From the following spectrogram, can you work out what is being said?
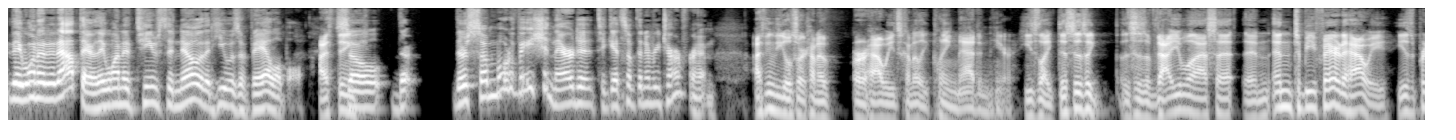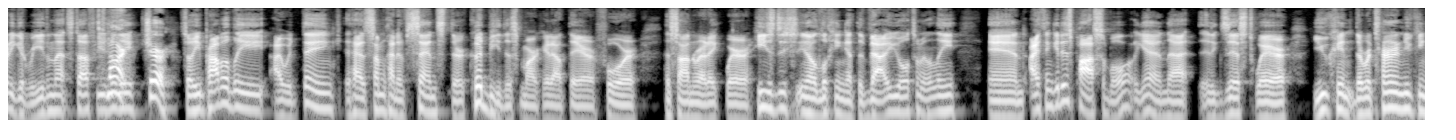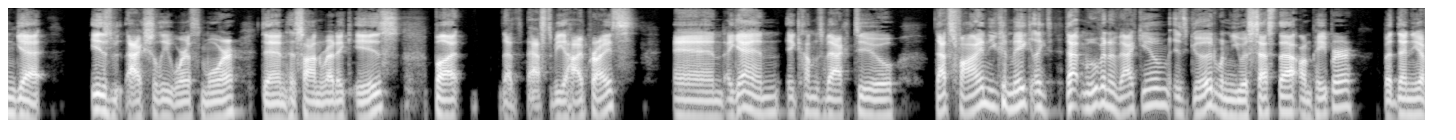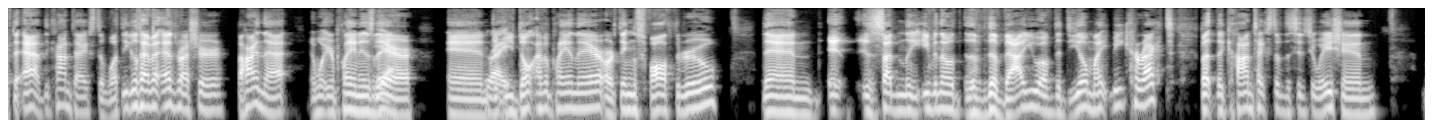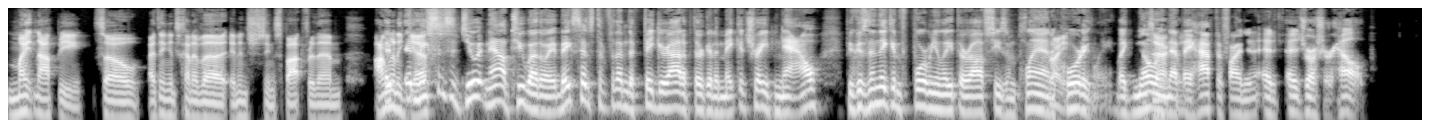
They wanted it out there. They wanted teams to know that he was available. I think So there, there's some motivation there to to get something in return for him. I think the Eagles are kind of or Howie's kind of like playing Madden here. He's like, this is a this is a valuable asset, and and to be fair to Howie, he has a pretty good read in that stuff usually. Smart, sure. So he probably, I would think, it has some kind of sense there could be this market out there for Haason Reddick where he's just you know looking at the value ultimately. And I think it is possible again that it exists where you can the return you can get is actually worth more than Haason Reddick is, but that has to be a high price. And again, it comes back to that's fine. You can make like that move in a vacuum is good when you assess that on paper, but then you have to add the context of what the Eagles have an edge rusher behind that and what your plan is Yeah. there. And if you don't have a plan there or things fall through, then it is suddenly, even though the, the value of the deal might be correct, but the context of the situation might not be. So I think it's kind of a, an interesting spot for them. I'm It- going to it, makes sense to do it now too. By the way, it makes sense to, for them to figure out if they're going to make a trade now because then they can formulate their offseason plan Right. accordingly, like knowing that they have to find an edge, edge rusher help.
